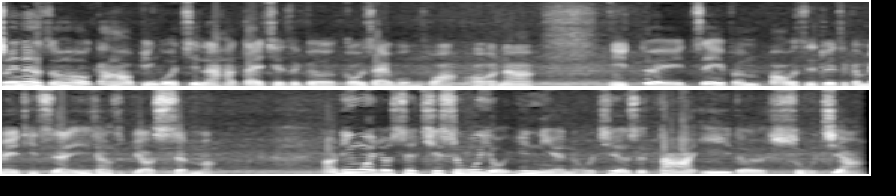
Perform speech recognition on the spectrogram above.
所以那时候刚好苹果进来，它带起这个狗仔文化哦。那你对这份报纸、对这个媒体自然印象是比较深嘛？啊，另外就是，其实我有一年，我记得是大一的暑假，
